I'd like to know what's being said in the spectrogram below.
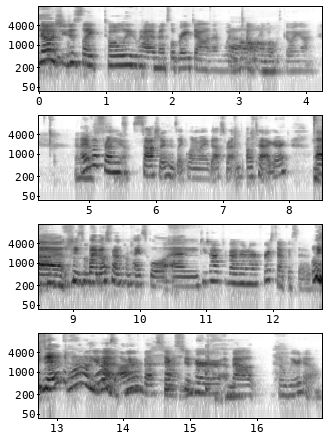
no, she just like totally had a mental breakdown and wouldn't tell me what was going on. And I have a was- friend, yeah. Sasha, who's like one of my best friends. I'll tag her. Uh, she's my best friend from high school, and You talked about her in our first episode. we did. Wow, you Yeah, guys are you best Texted friends. her about the weirdo.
